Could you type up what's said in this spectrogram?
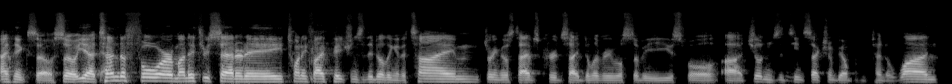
I think so. So yeah, ten to four, Monday through Saturday, twenty-five patrons in the building at a time. During those times, curbside delivery will still be useful. Uh, children's and teen section will be open from ten to one.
